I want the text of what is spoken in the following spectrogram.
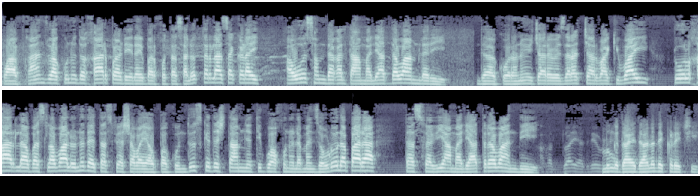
خو افغان ځواکونو د ښار په ډیری برخو تسلط ترلاسه کړی او اوس هم دغلته عملیات دوام لري د کورنیو چارو وزارت چارواکي وایي ټول ښار له وسلوالو نه دی تصفیه شوی او په کندوز کې د شته امنیتي ګواښونو له منځه وړو لپاره تصفوي عملیات روان دي. مونږ دا ادعا نه ده کړی چی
